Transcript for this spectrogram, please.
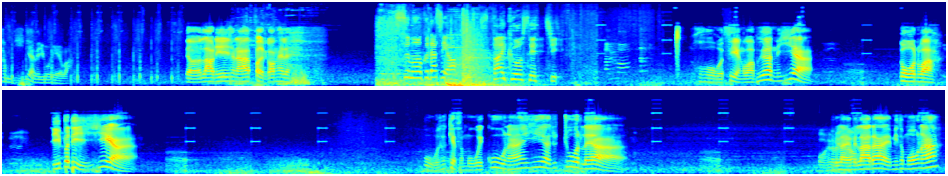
ทำเฮียอะไรอยู่เอวะ เดี๋ยวราวนี้ชนะเปิดกล้องให้เลย スモーク出すよスパイクを設置 โอ้โหเสียงว่ะเพื่อนเฮียโดนว่ะดีปะดิเฮียโอ้โหถ้าเก็บสมูไว้กู้นะเฮียจวดๆเลยอ่ะ โอ้ย ไม่เป็นไรเป็นล่าได้มีสโมกนะแค่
